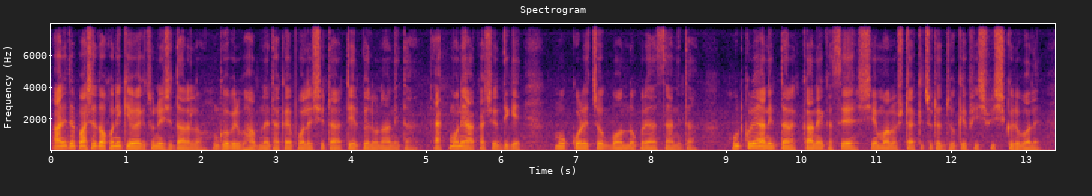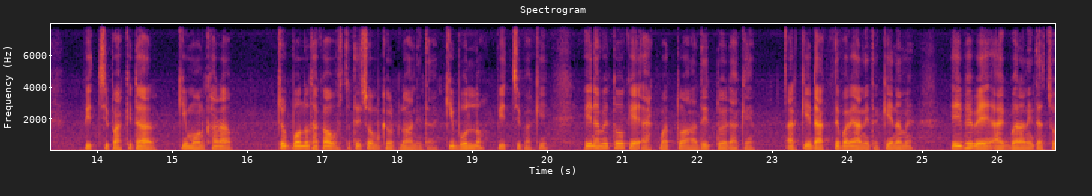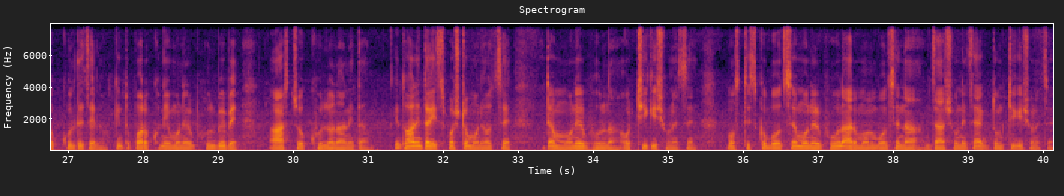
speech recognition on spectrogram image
আনিতার পাশে তখনই কেউ একজন এসে দাঁড়াল। গভীর ভাবনায় থাকায় ফলে সেটা টের পেল না আনিতা। এক মনে আকাশের দিকে মুখ করে চোখ বন্ধ করে আছে আনিতা। হুট করে আনিতার কানের কাছে সে মানুষটা কিছুটা ঝুঁকে ফিসফিস করে বলে পিচ্ছি পাখিটার কি মন খারাপ? চোখ বন্ধ থাকা অবস্থাতেই চমকে উঠল আনিতা। কি বলল? পিচ্ছি পাখি। এই নামে তো ওকে একমাত্র আদিত্যই ডাকে। আর কে ডাকতে পারে আনিতা? কে নামে? এই ভেবে একবার আনিতা চোখ খুলতে চাইল, কিন্তু পরক্ষণে মনের ভুল ভেবে আর চোখ খুলল না আনিতা। কিন্তু আনিতার স্পষ্ট মনে হচ্ছে এটা মনের ভুল না, ও ঠিকই শুনেছে। মস্তিষ্ক বলছে মনের ভুল আর মন বলছে না, যা শুনেছে একদম ঠিকই শুনেছে।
